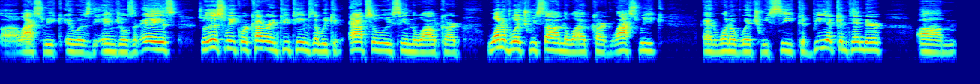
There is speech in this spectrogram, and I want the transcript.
Uh, last week it was the Angels and A's. So this week we're covering two teams that we could absolutely see in the wild card. One of which we saw in the wild card last week, and one of which we see could be a contender. Um,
